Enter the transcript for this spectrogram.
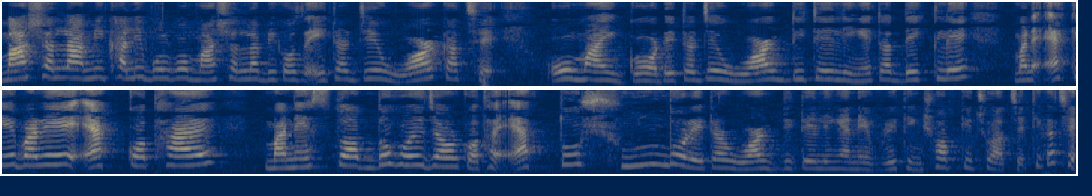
মাশাল্লাহ, আমি খালি বলব মাশাল্লাহ বিকজ এটার যে ওয়ার্ক আছে ও মাই গড এটার যে ওয়ার্ক ডিটেইলিং এটা দেখলে মানে একেবারে এক কথায় মানে স্তব্ধ হয়ে যাওয়ার কথা, এত সুন্দর এটার ওয়ার্ক ডিটেইলিং অ্যান্ড এভরিথিং সব কিছু আছে, ঠিক আছে?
